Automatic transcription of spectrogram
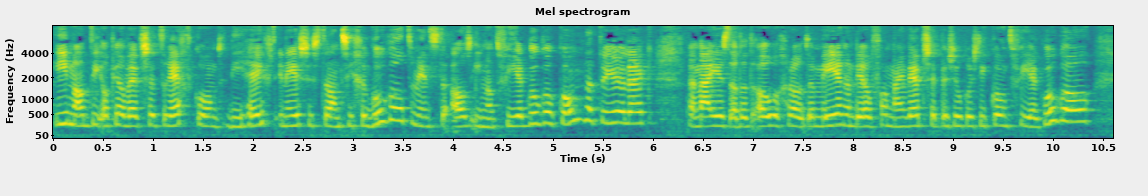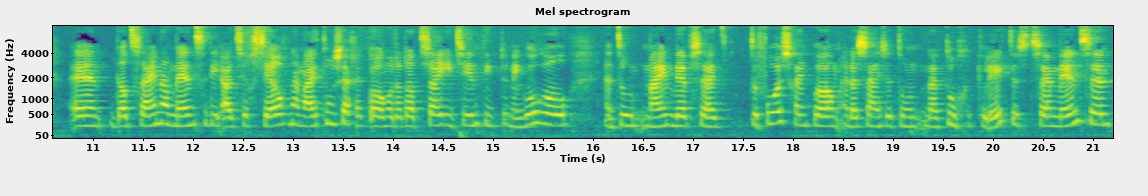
iemand die op jouw website terechtkomt, die heeft in eerste instantie gegoogeld. Tenminste, als iemand via Google komt natuurlijk. Bij mij is dat het overgrote merendeel van mijn websitebezoekers, die komt via Google. En dat zijn dan mensen die uit zichzelf naar mij toe zijn gekomen doordat zij iets intypten in Google. En toen mijn website tevoorschijn kwam. En daar zijn ze toen naartoe geklikt. Dus het zijn mensen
